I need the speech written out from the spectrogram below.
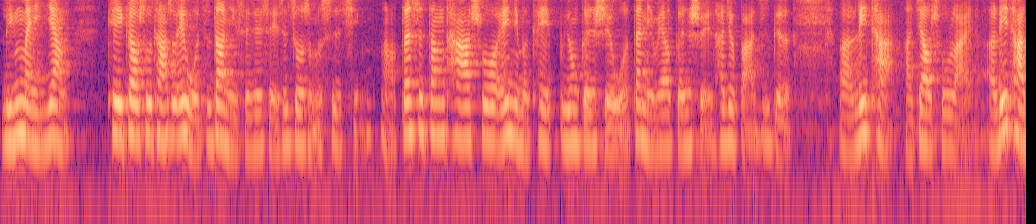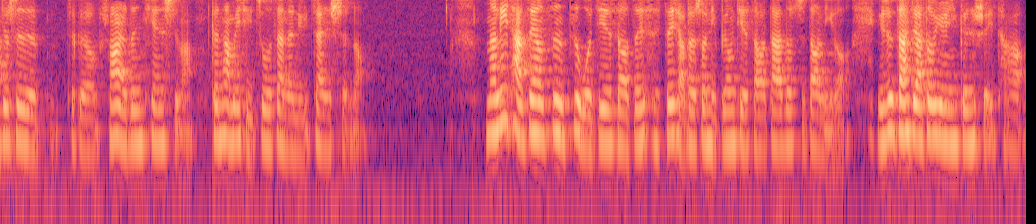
灵媒一样，可以告诉他说：“诶，我知道你谁谁谁是做什么事情啊。”但是当他说：“诶，你们可以不用跟随我，但你们要跟随。”他就把这个啊丽塔啊叫出来啊，丽塔就是这个双耳灯天使嘛，跟他们一起作战的女战神哦。那丽塔这样自自我介绍，这这小队说你不用介绍，大家都知道你了。于是大家都愿意跟随他哦。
